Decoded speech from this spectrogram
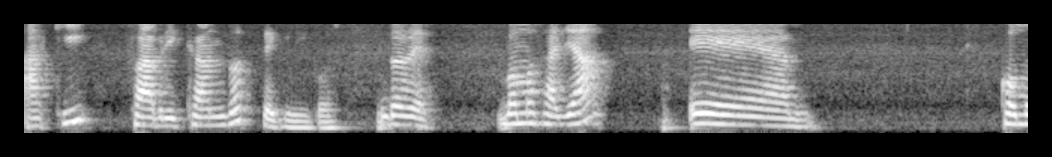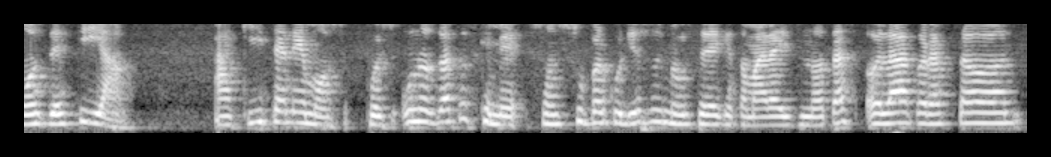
aquí fabricando técnicos. Entonces, vamos allá. Eh, como os decía, aquí tenemos pues unos datos que me son súper curiosos y me gustaría que tomarais notas. Hola corazón,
